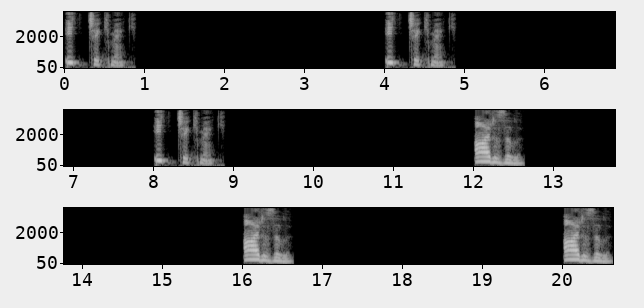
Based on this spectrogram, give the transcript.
İç çekmek. İç çekmek. İç çekmek. Arızalı. Arızalı. Arızalı.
